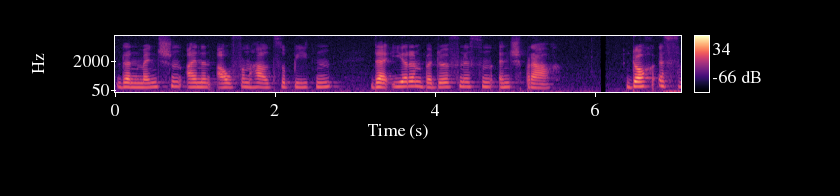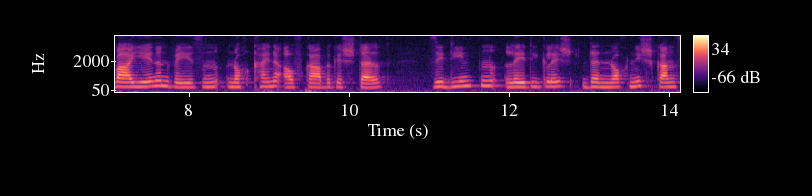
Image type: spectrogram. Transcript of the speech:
den Menschen einen Aufenthalt zu bieten, der ihren Bedürfnissen entsprach. Doch es war jenen Wesen noch keine Aufgabe gestellt, Sie dienten lediglich den noch nicht ganz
